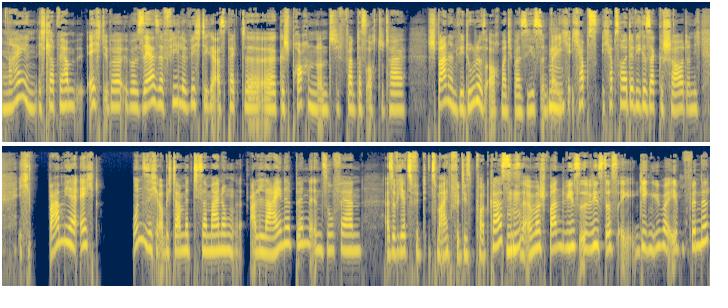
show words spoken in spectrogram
Nein, ich glaube, wir haben echt über, über sehr, sehr viele wichtige Aspekte äh, gesprochen und ich fand das auch total spannend, wie du das auch manchmal siehst. Und mhm. ich, ich hab's, ich hab's heute, wie gesagt, geschaut und ich, ich war mir echt unsicher, ob ich da mit dieser Meinung alleine bin. Insofern also jetzt für, zum einen für diesen Podcast, mhm. ist ja immer spannend, wie es, wie es das Gegenüber eben findet.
